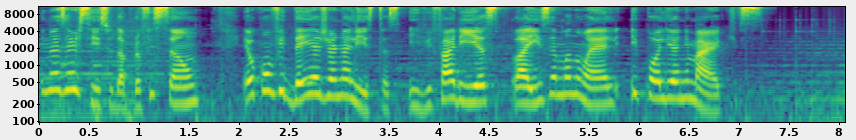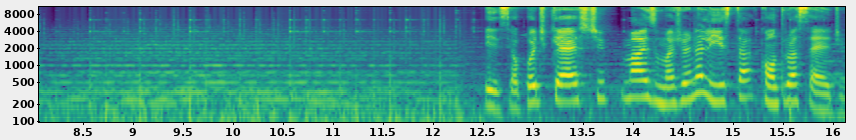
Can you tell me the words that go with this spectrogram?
e no exercício da profissão, eu convidei as jornalistas Ive Farias, Laís Emanuele e Poliane Marques. Esse é o podcast Mais uma Jornalista contra o Assédio.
